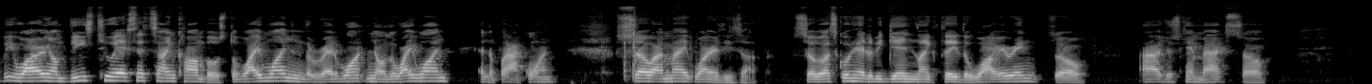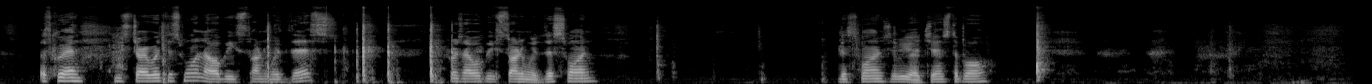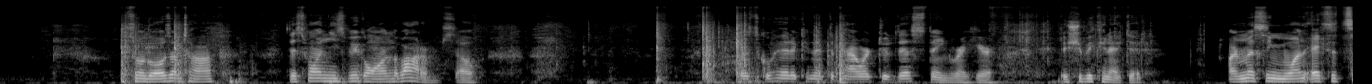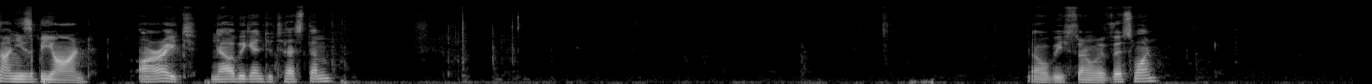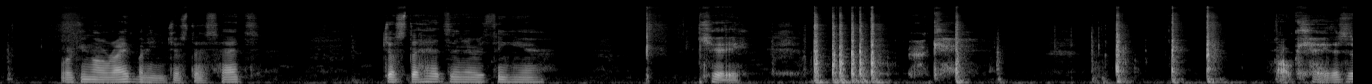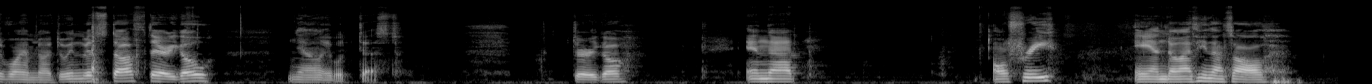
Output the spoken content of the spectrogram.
I'll be wiring on these two exit sign combos, the white one and the red one, no, the white one and the black one. So I might wire these up. So let's go ahead and begin like the, the wiring. So I just came back, so let's go ahead and start with this one. I'll be starting with this. First I will be starting with this one. This one should be adjustable. So goes on top. This one needs to go on the bottom, so let's go ahead and connect the power to this thing right here. It should be connected. I'm missing one exit sign is beyond. Alright, now begin to test them. Now we'll be starting with this one. Working alright, but in just this heads. Just the heads and everything here. Okay. Okay. Okay, this is why I'm not doing this stuff. There you go. Now able to test. There you go. And that all free. And uh, I think that's all.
